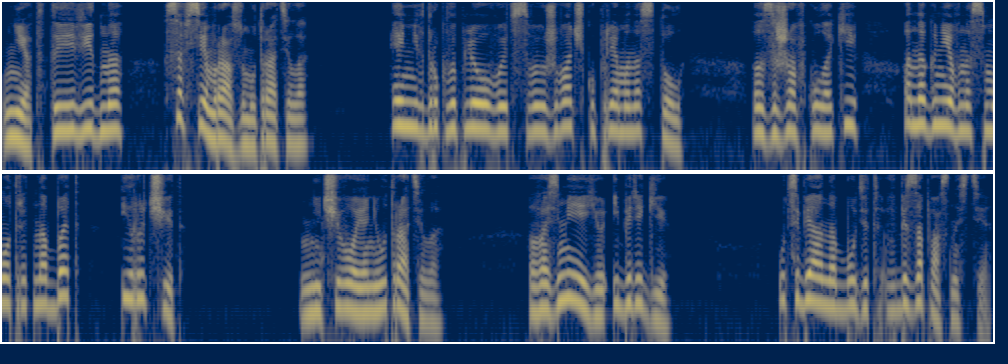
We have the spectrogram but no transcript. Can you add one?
Нет, ты, видно, совсем разум утратила». Энни вдруг выплевывает свою жвачку прямо на стол. Сжав кулаки, она гневно смотрит на Бет и рычит. «Ничего я не утратила. Возьми ее и береги. У тебя она будет в безопасности.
